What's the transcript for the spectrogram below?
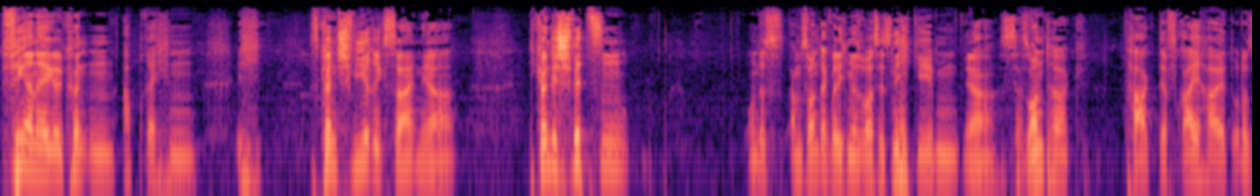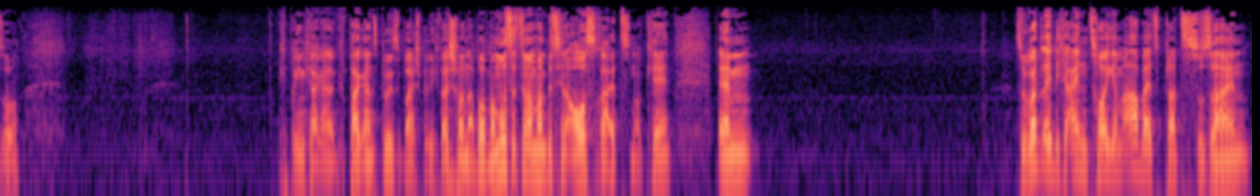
Fingernägel könnten abbrechen, ich, es könnte schwierig sein, ja. Ich könnte schwitzen und das, am Sonntag werde ich mir sowas jetzt nicht geben. Ja, es ist ja Sonntag, Tag der Freiheit oder so. Ich bringe ein paar ganz böse Beispiele, ich weiß schon, aber man muss jetzt immer mal ein bisschen ausreizen, okay? Ähm, so Gott lädt dich ein, Zeuge am Arbeitsplatz zu sein,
